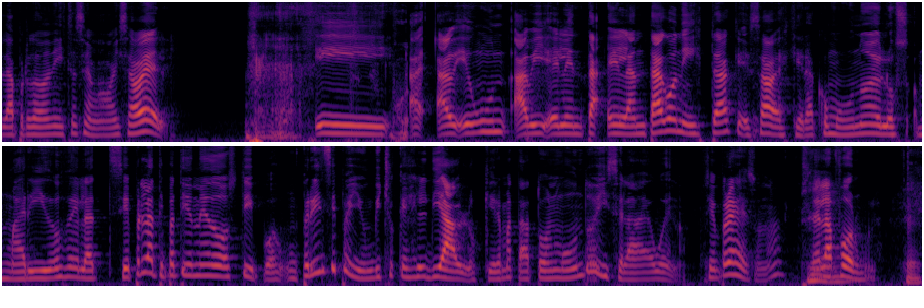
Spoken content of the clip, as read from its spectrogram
la protagonista se llamaba Isabel. Y ha- había un, había el, el antagonista, que sabes, que era como uno de los maridos de la... Siempre la tipa tiene dos tipos, un príncipe y un bicho que es el diablo. Quiere matar a todo el mundo y se la da bueno. Siempre es eso, ¿no? Esa es la Sí. fórmula. Sí.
